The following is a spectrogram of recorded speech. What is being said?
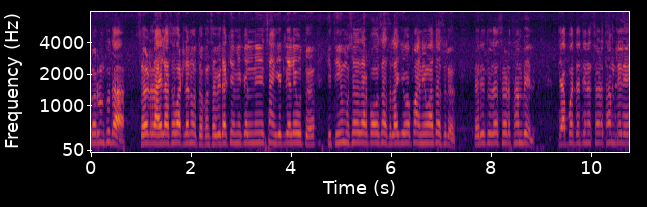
करूनसुद्धा सड राहिला असं वाटलं नव्हतं. पण सविता केमिकलने सांगितलेलं होतं कितीही मुसळधार पाऊस असला किंवा पाणी वाहत असलं तरी तुझा सड थांबेल. त्या पद्धतीनं सड थांबलेले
